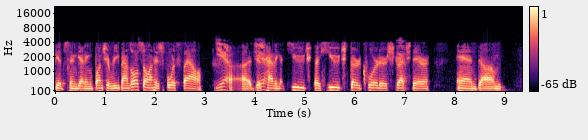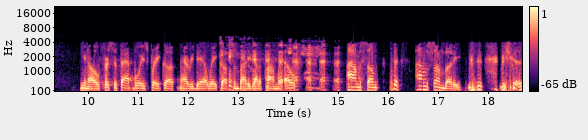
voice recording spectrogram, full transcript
Gibson getting a bunch of rebounds, also on his fourth foul. Yeah. Uh, just Yeah. having a huge, a huge third quarter stretch Yeah. there, and um, you know, first the fat boys break up. and Every day I wake up, somebody got a problem with Elf. I'm some I'm somebody because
